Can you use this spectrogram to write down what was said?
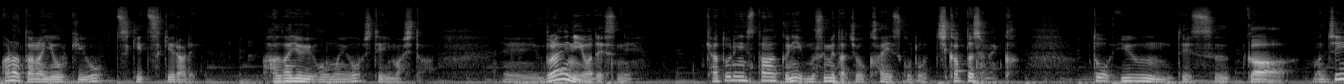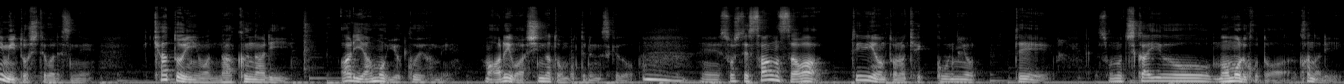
新たな要求を突きつけられ歯がゆい思いをしていました、えーブライニーはですねキャトリン・スタークに娘たちを返すことを誓ったじゃないか。と言うんですが、まあジェイミーとしてはですねキャトリンは亡くなりアリアも行方不明、まあ、あるいは死んだと思ってるんですけど、うん。えーそしてサンサはティリオンとの結婚によってその誓いを守ることはかなり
